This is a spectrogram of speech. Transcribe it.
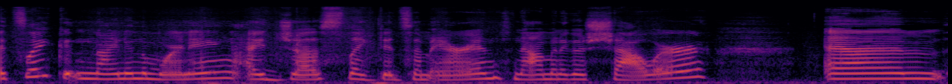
It's like 9 in the morning. I just like did some errands. Now I'm to go shower and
